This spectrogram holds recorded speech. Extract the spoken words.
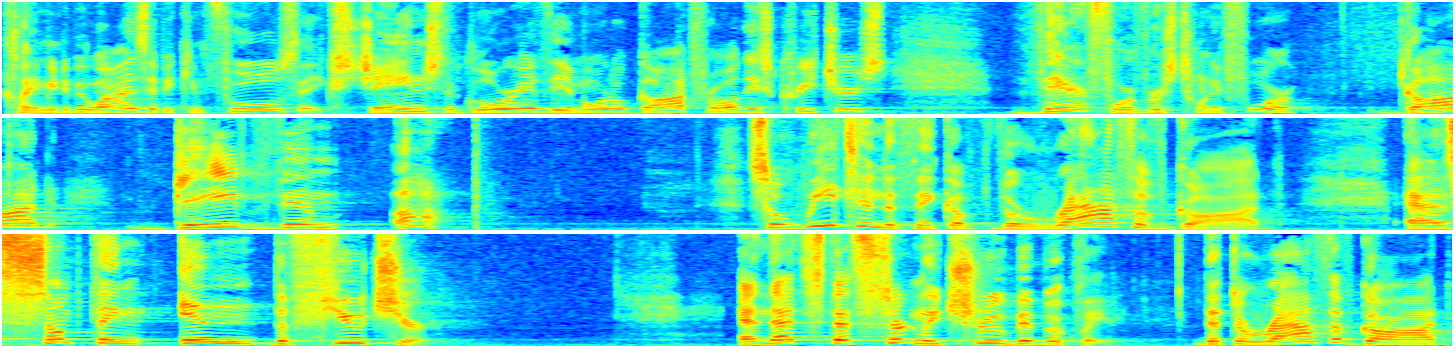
claiming to be wise, they became fools. They exchanged the glory of the immortal God for all these creatures. Therefore, verse 24, God gave them up. So we tend to think of the wrath of God as something in the future. And that's, that's certainly true biblically, that the wrath of God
